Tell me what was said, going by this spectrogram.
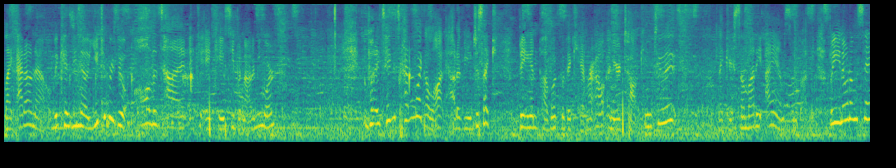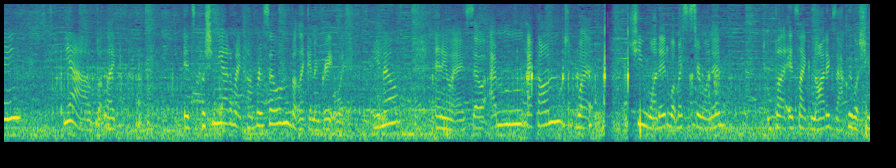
Like, I don't know, because you know, YouTubers do it all the time, aka Casey, but not anymore but it takes kind of like a lot out of you just like being in public with a camera out and you're talking to it like you're somebody, I am somebody. But you know what I'm saying? Yeah, but like it's pushing me out of my comfort zone, but like in a great way, you know? Anyway, so I'm, I found what she wanted, what my sister wanted, but it's like not exactly what she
